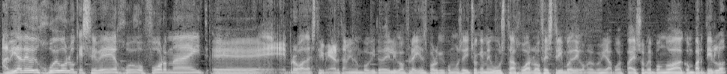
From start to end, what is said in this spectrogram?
A día de hoy juego lo que se ve, juego Fortnite. eh, he probado a streamear también un poquito de League of Legends porque como os he dicho que me gusta jugarlo off stream, pues digo, pues mira, pues para eso me pongo a compartirlo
